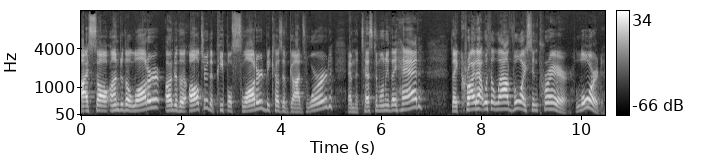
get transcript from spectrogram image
I saw under the altar, under the altar the people slaughtered because of God's word and the testimony they had. They cried out with a loud voice in prayer, Lord,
